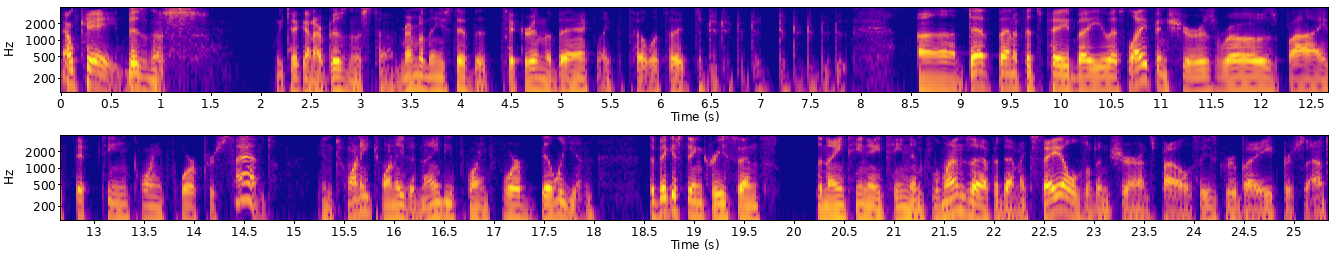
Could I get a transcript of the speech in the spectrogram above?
Okay, business. We take on our business tone. Remember they used to have the ticker in the back, like the teletype? Uh, death benefits paid by U.S. life insurers rose by 15.4% in 2020 to 90.4 billion, the biggest increase since the 1918 influenza epidemic. Sales of insurance policies grew by 8%,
